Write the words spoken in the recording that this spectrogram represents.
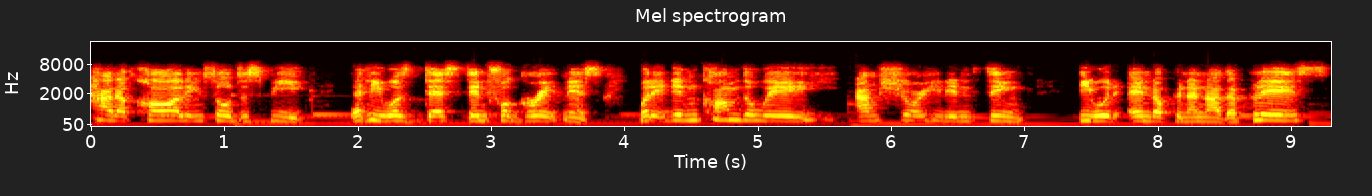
had a calling, so to speak, that he was destined for greatness. But it didn't come the way I'm sure he didn't think he would end up in another place,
